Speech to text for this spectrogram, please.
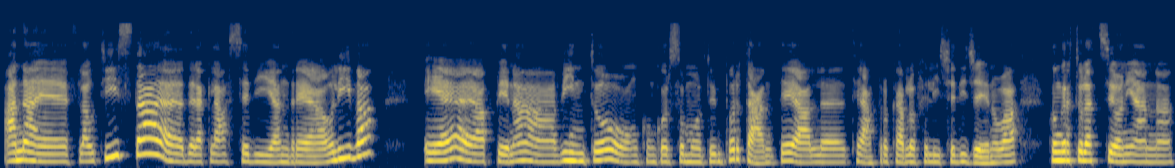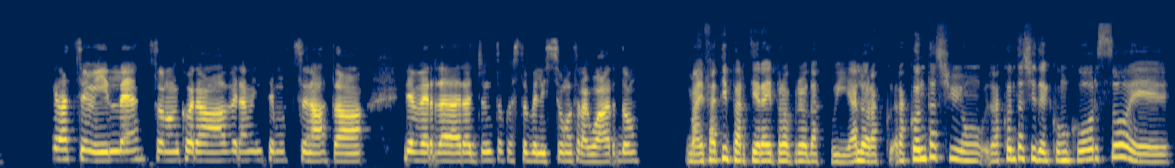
Anna è flautista eh, della classe di Andrea Oliva e ha appena vinto un concorso molto importante al Teatro Carlo Felice di Genova. Congratulazioni Anna. Grazie mille, sono ancora veramente emozionata di aver raggiunto questo bellissimo traguardo. Ma infatti partirei proprio da qui. Allora, raccontaci, un- raccontaci del concorso e,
